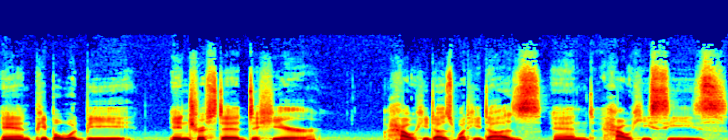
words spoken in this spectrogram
and people would be interested to hear how he does what he does and how he sees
